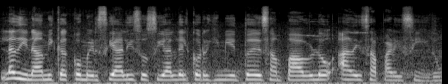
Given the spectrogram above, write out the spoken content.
la dinámica comercial y social del corregimiento de San Pablo ha desaparecido.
